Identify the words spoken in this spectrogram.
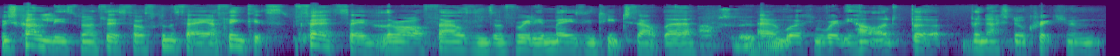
Which kind of leads me on to this. I was going to say, I think it's fair to say that there are thousands of really amazing teachers out there Absolutely. um, working really hard, but the national curriculum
